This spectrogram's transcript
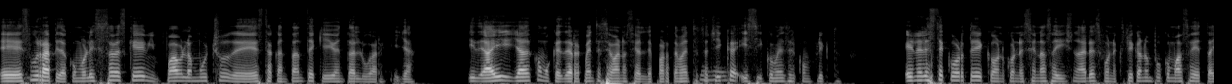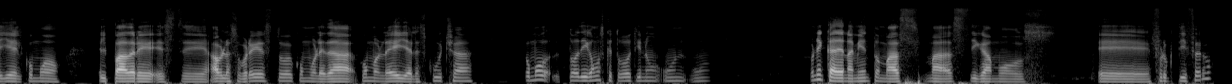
eh, es muy rápida, como le dice, ¿sabes qué? Mi papá habla mucho de esta cantante que vive en tal lugar, y ya. Y de ahí ya como que de repente se van hacia el departamento de esta chica y sí comienza el conflicto. En el, este corte con, con escenas adicionales, bueno, explican un poco más a detalle el cómo el padre este, habla sobre esto, cómo le da, cómo le, ella la escucha, cómo todo, digamos que todo tiene un, un un encadenamiento más, más digamos, eh, fructífero,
